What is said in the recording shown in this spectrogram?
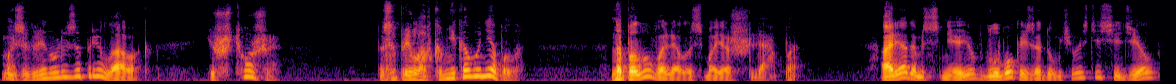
Мы заглянули за прилавок. И что же? За прилавком никого не было. На полу валялась моя шляпа а рядом с нею в глубокой задумчивости сидел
